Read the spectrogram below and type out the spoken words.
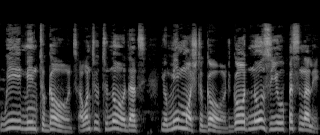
we mean to God. I want you to know that you mean much to God. God knows you personally.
